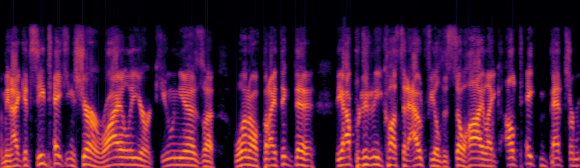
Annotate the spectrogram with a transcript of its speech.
I mean, I could see taking sure Riley or Acuna as a one-off, but I think the the opportunity cost at outfield is so high. Like, I'll take bets from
